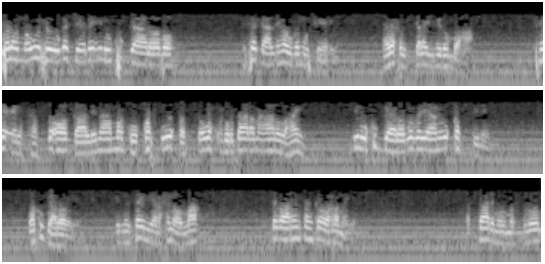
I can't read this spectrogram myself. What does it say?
Kalow ma wuxuu uga jeeday inuu ku gaaloobo. Ise gaalnimo ugamuu jeedin ee wuxuu iskala yimid unbu ahaa. Ficil kasta oo gaalnimaa markuu qofku u qasto wax cudurdaarana aanu lahayn. Inuu ku gaalooboba yaanu u qastinin waa ku gaaloobaya ibnu taymiya raximahullah isagoo arrintan ka waramaya asaarim lmasluul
